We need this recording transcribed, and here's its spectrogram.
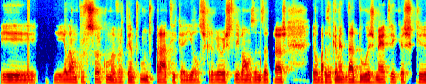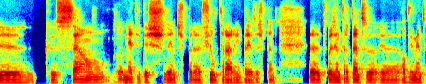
e, e ele é um professor com uma vertente muito prática e ele escreveu este livro há uns anos atrás. Ele basicamente dá duas métricas que, que são eh, métricas excelentes para filtrar empresas. Portanto, eh, depois, entretanto, eh, obviamente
